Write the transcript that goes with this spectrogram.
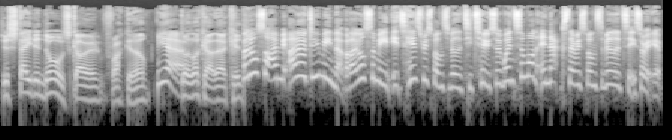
just stayed indoors going, fucking hell. Yeah. Good luck out there, kids. But also, I mean, I do mean that, but I also mean it's his responsibility too. So when someone enacts their responsibility, sorry, it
